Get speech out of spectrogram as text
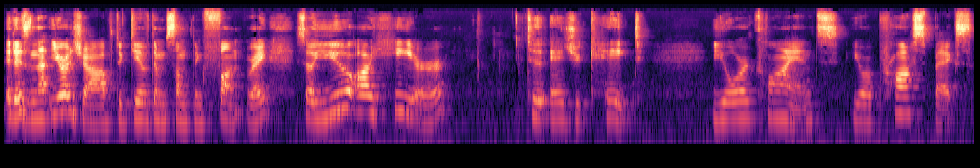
it is not your job to give them something fun, right? So you are here to educate your clients, your prospects,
